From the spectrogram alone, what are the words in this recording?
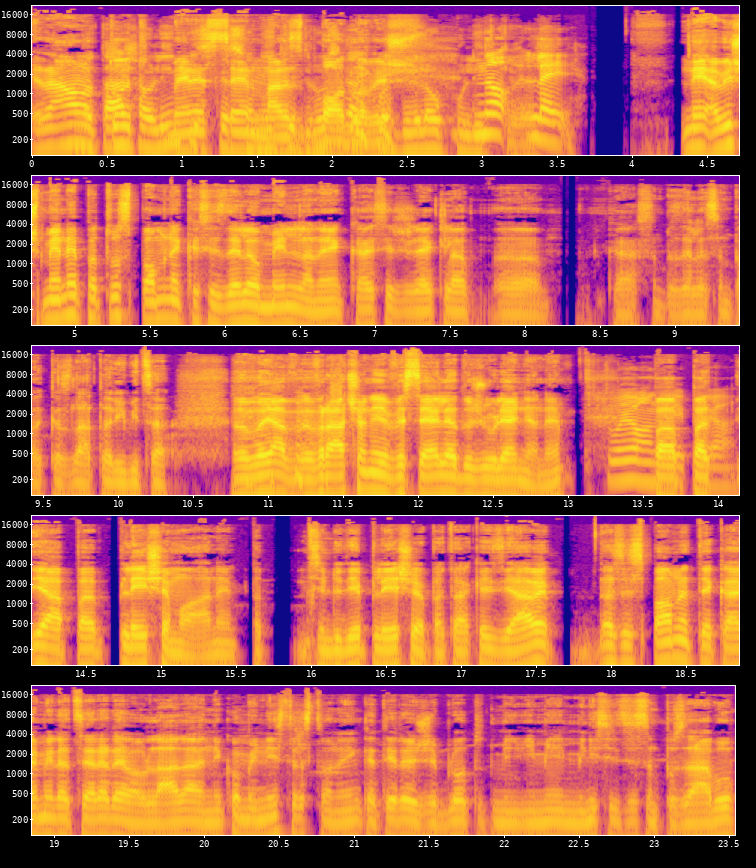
Ravno to je Nataša, tudi mene olimpijske so se malo zbodlo, veš. politiki, No, lej, Ne, a veš, mene pa to spomne, kaj si zdaj omenila, ne, kaj si že rekla. Uh, Kaj sem pa zdaj, sem pa kot zlata ribica. Uh, ja, vračanje veselja do življenja. Ne. to je on. Pa, pa, ja. ja, pa plešemo, a ne. Pa, mislim, ljudje plešejo, pa take izjave. Da se spomnite, kaj je imela Cerareva vlada, neko ministrstvo, ne vem, katero je že bilo, tudi ime ministrice sem pozabil,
